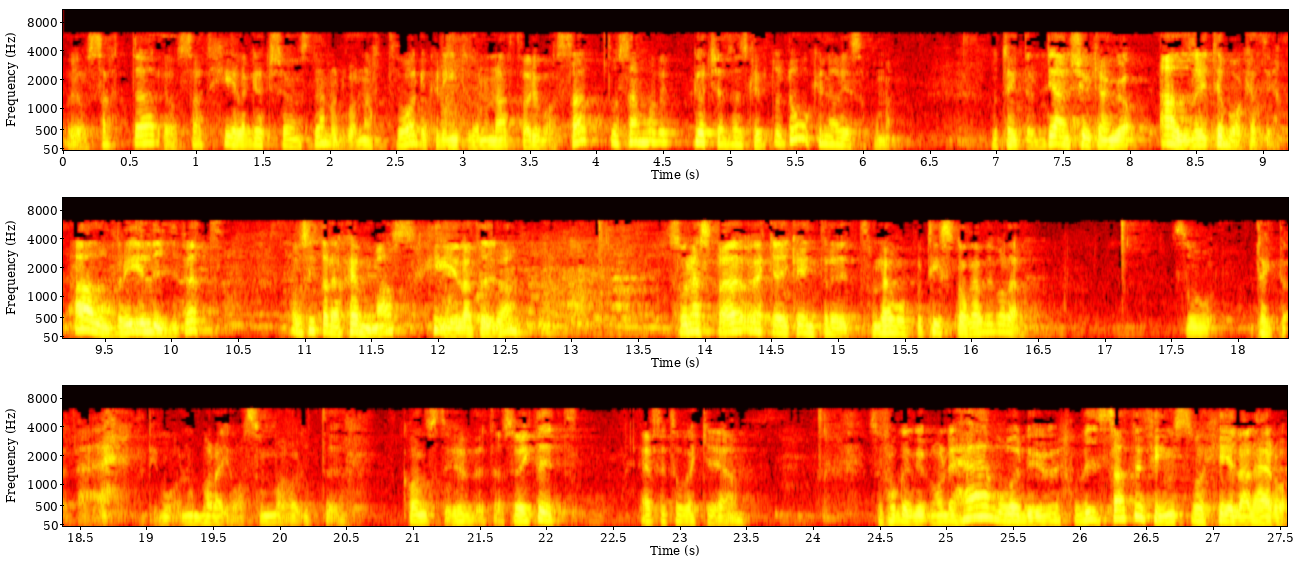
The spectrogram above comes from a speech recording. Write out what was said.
och jag satt där. Jag satt hela gudstjänsten och det var nattvard. Jag kunde inte ta någon nattvard. Jag bara satt och sen var gudstjänsten slut och då kunde jag resa på mig. Och tänkte, den kyrkan går jag aldrig tillbaka till. Aldrig i livet. Och sitta där och skämmas hela tiden. Så nästa vecka gick jag inte dit. Det var på tisdagar vi var där. Så tänkte jag, nej, det var nog bara jag som var lite konstig i huvudet. Så jag gick dit efter två veckor igen. Så frågade jag, om det här var du och visa att det finns och hela det här då.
